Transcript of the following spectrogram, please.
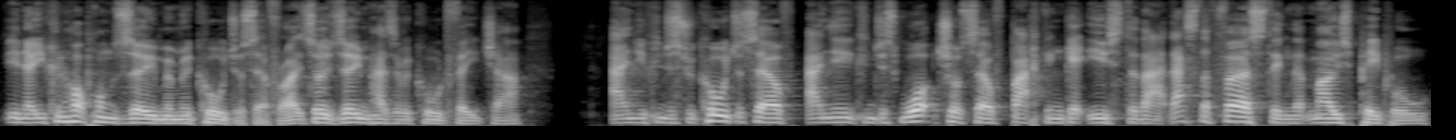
you know, you can hop on Zoom and record yourself, right? So Zoom has a record feature and you can just record yourself and you can just watch yourself back and get used to that. That's the first thing that most people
